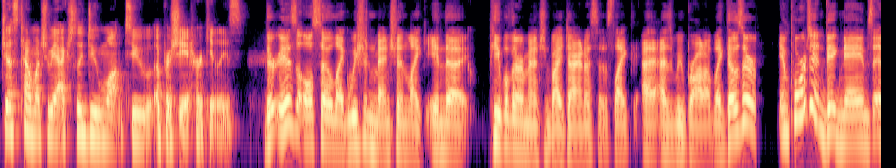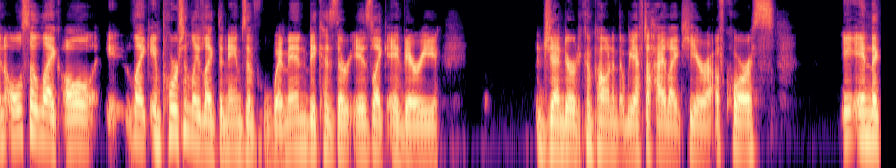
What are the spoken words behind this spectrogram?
just how much we actually do want to appreciate Hercules. There is also like we should mention like in the people that are mentioned by Dionysus, like as we brought up, like those are important big names, and also like all like importantly like the names of women because there is like a very gendered component that we have to highlight here. Of course, in the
